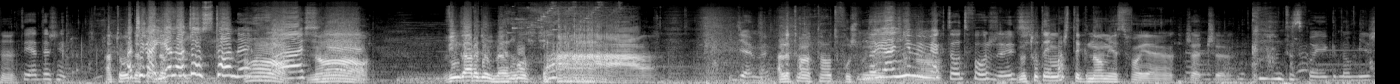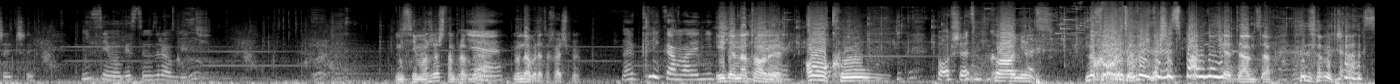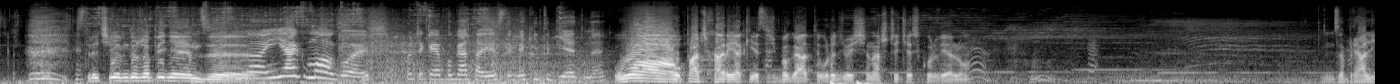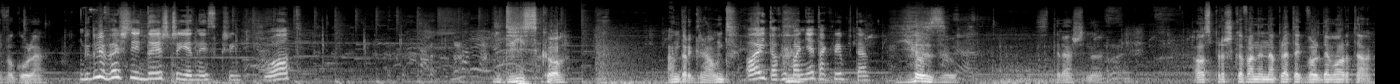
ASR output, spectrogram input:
Hmm. To ja też nie... A tu A czekaj, ja na to stanę! O, Właśnie! no. Wingardium Leviosa. Idziemy. Ale to, to otwórzmy No ja jeszcze, nie wiem no. jak to otworzyć. No tutaj masz te gnomie swoje rzeczy. Mam tu swoje gnomie rzeczy. Nic nie mogę z tym zrobić. Nic nie możesz, naprawdę? Nie. No dobra, to chodźmy. No klikam, ale nic Idę się na nie tory. dzieje. O kur... Poszedł. Koniec. No kurde, będę że spawnuję tam ca cały czas. Straciłem dużo pieniędzy. No i jak mogłeś? Poczekaj, ja bogata jestem, jaki ty biedny. Wow, patrz Harry, jaki jesteś bogaty. Urodziłeś się na szczycie, skurwielu. Zabrali w ogóle. W ogóle weszli do jeszcze jednej skrzynki. What? Disco. Underground. Oj, to chyba nie ta krypta. Jezu. Straszne. O, spraszkowany napletek Voldemorta.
